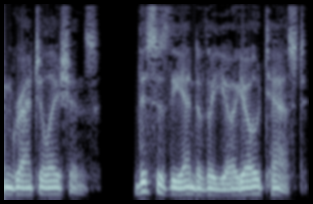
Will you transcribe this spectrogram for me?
Congratulations. This is the end of the yo-yo test.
